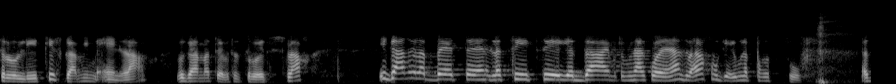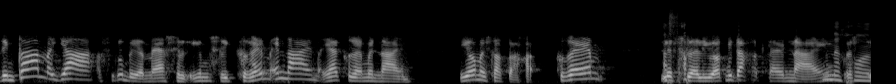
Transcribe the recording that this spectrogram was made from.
צלוליטיס, גם אם אין לך, וגם את אוהבת הצלוליטיס שלך. הגענו לבטן, לציצי, ידיים, את מבינה את כל העניין הזה, ואנחנו מגיעים לפרצוף. אז אם פעם היה, אפילו בימיה של אימא שלי, קרם עיניים, היה קרם עיניים. היום יש לה ככה, קרם לצלליות מתחת לעיניים, נכון.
